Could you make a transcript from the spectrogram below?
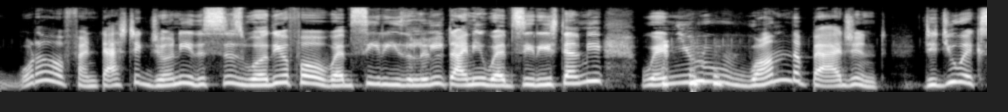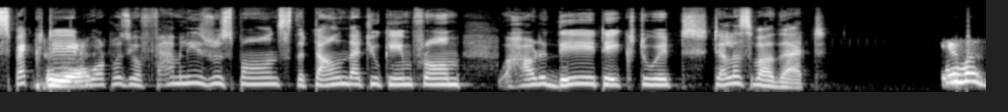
what a fantastic journey. This is worthy of a web series, a little tiny web series. Tell me, when you won the pageant, did you expect it? Yes. What was your family's response? The town that you came from, how did they take to it? Tell us about that. It was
